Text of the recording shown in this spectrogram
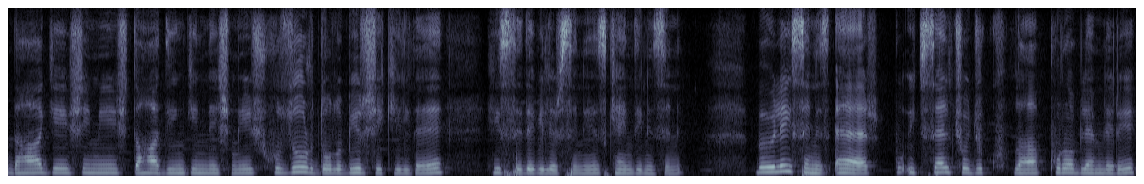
Daha gevşemiş, daha dinginleşmiş, huzur dolu bir şekilde hissedebilirsiniz kendinizi. Böyleyseniz eğer bu içsel çocukla problemleri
